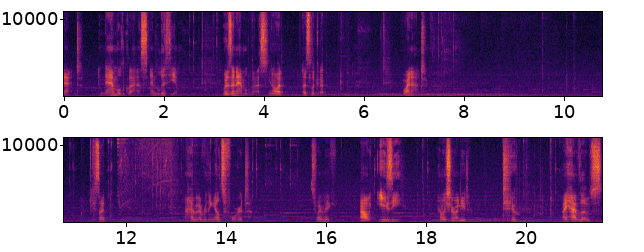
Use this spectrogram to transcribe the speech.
that? Enameled glass and lithium. What is enameled glass? You know what? Let's look it up. Why not? Because I, I have everything else for it. So I make... Oh, easy. How much do I need? Two. I have those.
